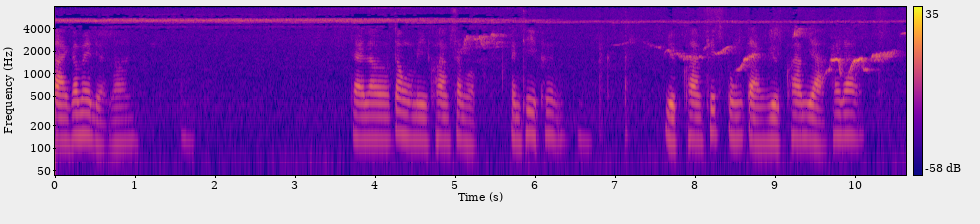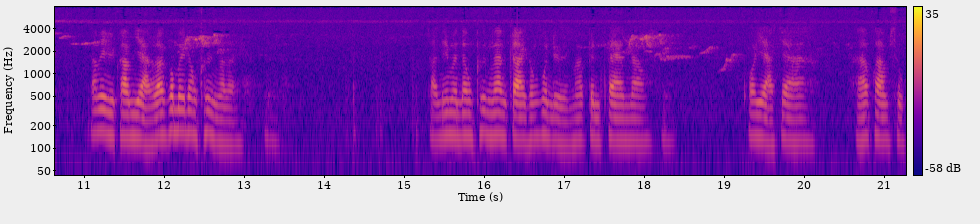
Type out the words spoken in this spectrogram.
กายก็ไม่เดือดร้อน ใจเราต้องมีความสงบเป็นที่พึ่ง หยุดความคิดปรุงแต่ง หยุดความอยากให้ได้ ถ้าไม่มีความอยากแล้วก็ไม่ต้องพึ่งอะไร ตอนนี้มันต้องพึ่งร่างกายของคนอื่นมาเป็นแฟนเราพราะอยากจะหาความสุข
